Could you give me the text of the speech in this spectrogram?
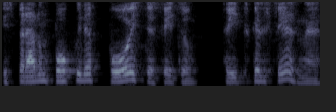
esperado um pouco e depois ter feito feito o que ele fez, né?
